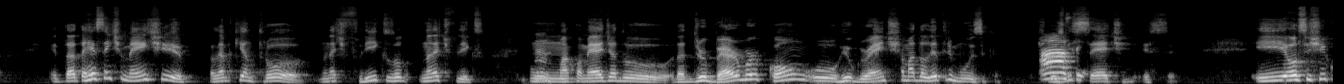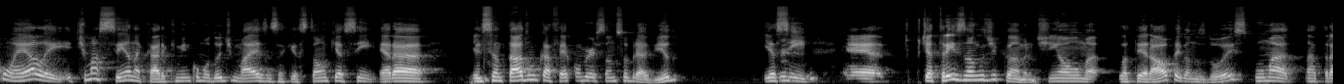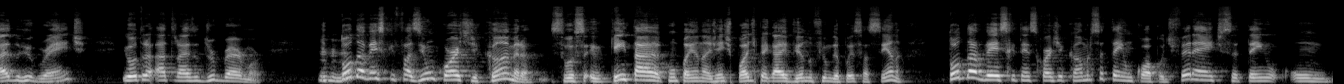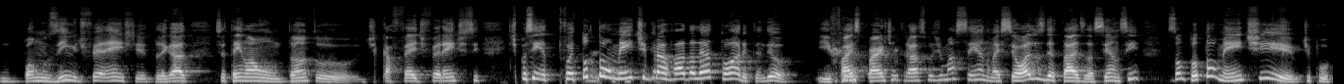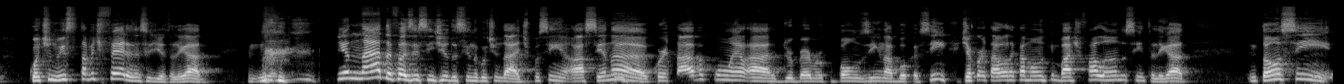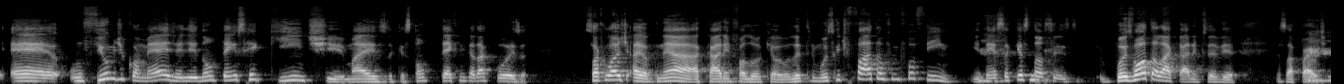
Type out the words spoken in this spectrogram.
Então, até recentemente, eu lembro que entrou no Netflix, ou na Netflix, Hum. uma comédia do, da Drew Barrymore com o Hugh Grant chamada Letra e Música. Ah, 2007, esse. E eu assisti com ela e tinha uma cena, cara, que me incomodou demais nessa questão, que assim, era ele sentado no café conversando sobre a vida. E assim, uhum. é, tipo, tinha três ângulos de câmera. Tinha uma lateral pegando os dois, uma atrás do Hugh Grant e outra atrás do Drew Barrymore. E uhum. toda vez que fazia um corte de câmera, se você, quem está acompanhando a gente pode pegar e ver no filme depois essa cena. Toda vez que tem esse corte de câmera, você tem um copo diferente, você tem um, um pãozinho diferente, tá ligado? Você tem lá um tanto de café diferente. Assim, tipo assim, foi totalmente gravado aleatório, entendeu? E faz parte, entre aspas, de uma cena. Mas você olha os detalhes da cena, assim, são totalmente. Tipo, continuista estava de férias nesse dia, tá ligado? Não tinha nada a fazer sentido assim na continuidade. Tipo assim, a cena uhum. cortava com a, a Drew Barrymore com o pãozinho na boca assim, já cortava com a mão aqui embaixo falando assim, tá ligado? Então, assim, é, um filme de comédia, ele não tem esse requinte mais da questão técnica da coisa. Só que, lógico, aí, né, a Karen falou que o Letra e Música, de fato, é um filme fofinho. E tem essa questão. Assim, depois volta lá, Karen, pra você ver essa parte.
